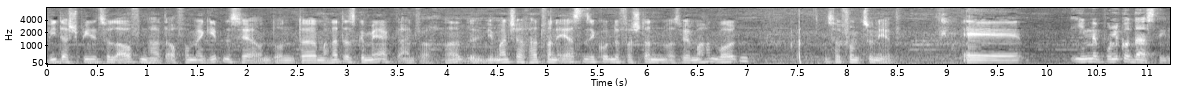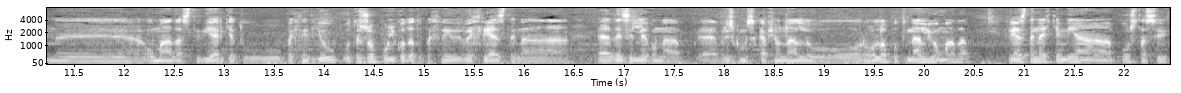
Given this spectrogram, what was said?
wie das Spiel zu laufen hat, auch vom Ergebnis her. Und, und äh, man hat das gemerkt einfach. Ne? Die Mannschaft hat von der ersten Sekunde verstanden, was wir machen wollten. Es hat funktioniert. Ε, είμαι πολύ κοντά στην ε, ομάδα στη διάρκεια του παιχνιδιού, οπότε ζω πολύ κοντά το παιχνίδι. Δεν χρειάζεται να. Ε, δεν ζηλεύω να ε, βρίσκομαι σε κάποιον άλλο ρόλο. Από την άλλη, η ομάδα χρειάζεται να έχει και μία απόσταση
